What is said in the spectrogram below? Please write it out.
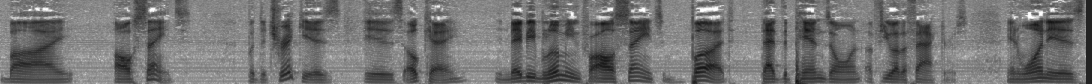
by All Saints. But the trick is is okay, it may be blooming for All Saints, but that depends on a few other factors. And one is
